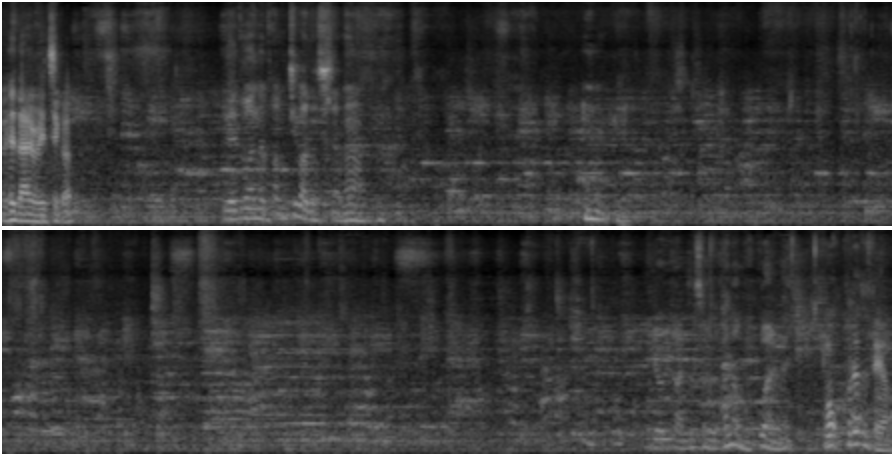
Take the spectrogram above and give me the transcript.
왜 날 왜 찍어? 외도하는 팜찌 받았잖아. 여기 앉아서 하나 먹고 할래? 어 그래도 돼요.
